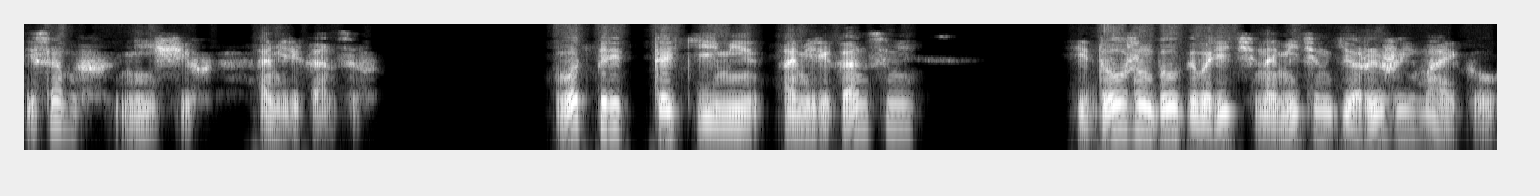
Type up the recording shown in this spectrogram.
и самых нищих американцев. Вот перед такими американцами и должен был говорить на митинге рыжий Майкл,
